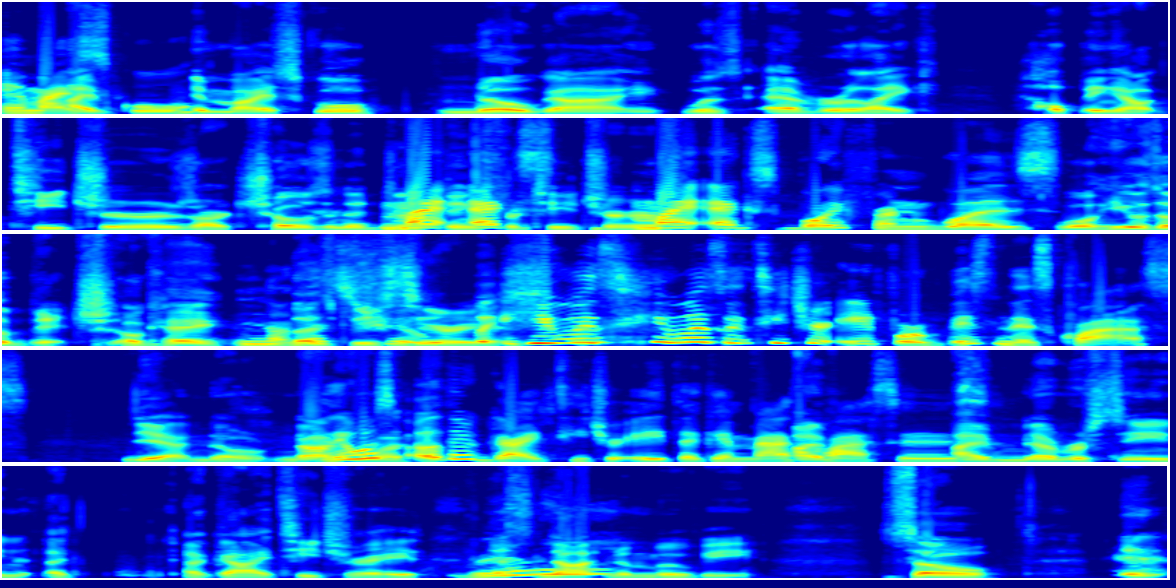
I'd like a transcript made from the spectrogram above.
in my I've- school. In my school, no guy was ever like helping out teachers or chosen to do My things for teachers. my ex boyfriend was well, he was a bitch, okay? no, Let's that's be true. serious. But he was he was a teacher aide for business class. yeah, no, not there was my- other guy teacher aides like in math I've- classes. I've never seen a, a guy teacher aide really? that's not in a movie. So and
